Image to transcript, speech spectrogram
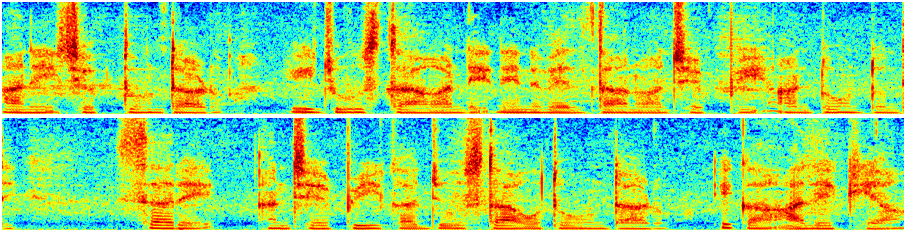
అని చెప్తూ ఉంటాడు. ఈ జ్యూస్ తాగండి నేను వెళ్తాను అని చెప్పి అంటూ ఉంటుంది. సరే అని చెప్పి ఇక జ్యూస్ తాగుతూ ఉంటాడు. ఇక అలేఖ్య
